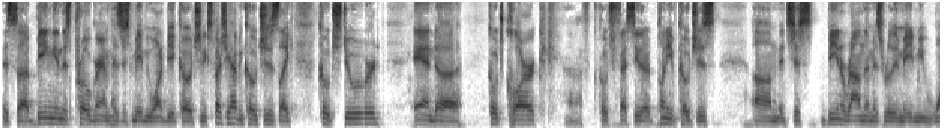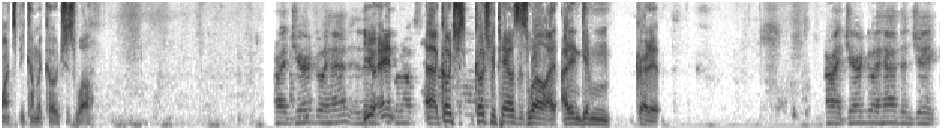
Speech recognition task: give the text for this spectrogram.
this uh, being in this program has just made me want to be a coach, and especially having coaches like Coach Stewart and uh, Coach Clark, uh, Coach Fesi. There are plenty of coaches. Um, it's just being around them has really made me want to become a coach as well. All right, Jared, go ahead. And, you, and uh, Coach Coach Mateos as well. I, I didn't give him credit. All right, Jared, go ahead. Then Jake.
